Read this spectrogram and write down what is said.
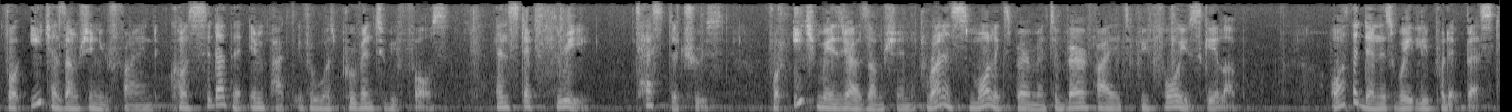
For each assumption you find, consider the impact if it was proven to be false. And step three, test the truth. For each major assumption, run a small experiment to verify it before you scale up. Author Dennis Waitley put it best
